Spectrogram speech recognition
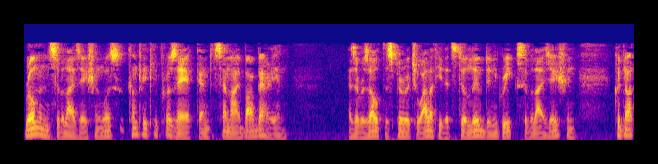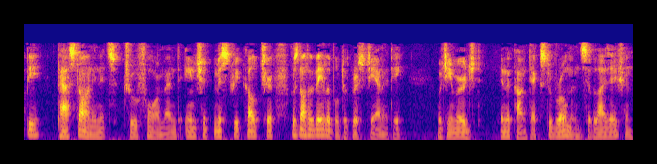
Roman civilization was completely prosaic and semi barbarian. As a result, the spirituality that still lived in Greek civilization could not be passed on in its true form, and ancient mystery culture was not available to Christianity, which emerged in the context of Roman civilization.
